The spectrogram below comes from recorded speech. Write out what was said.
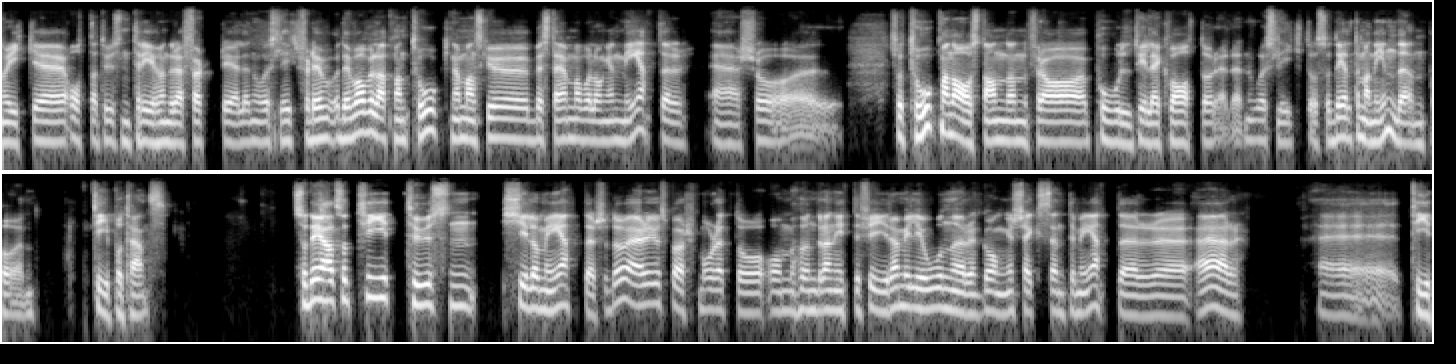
och icke 8 340 eller något slikt. För det, det, var väl att man tog, när man skulle bestämma hur lång en meter är, så, så tog man avstånden från pol till ekvator eller något slikt och så delte man in den på en 10 potens. Så det är alltså 10 000 kilometer, så då är det ju spörsmålet då om 194 miljoner gånger 6 centimeter eh, är eh, 10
